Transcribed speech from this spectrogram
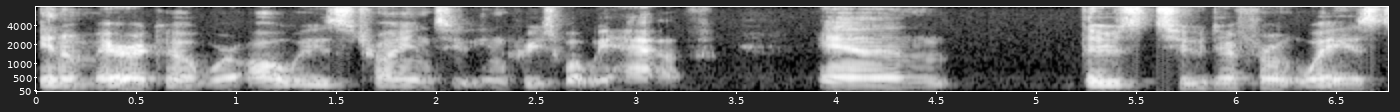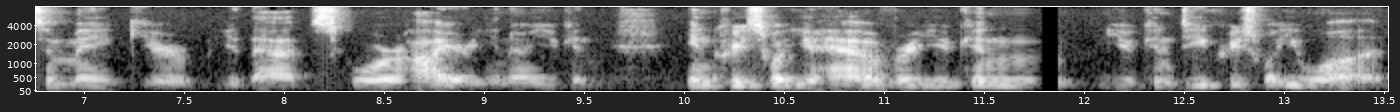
in America, we're always trying to increase what we have. And there's two different ways to make your that score higher. You know, you can increase what you have, or you can you can decrease what you want.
